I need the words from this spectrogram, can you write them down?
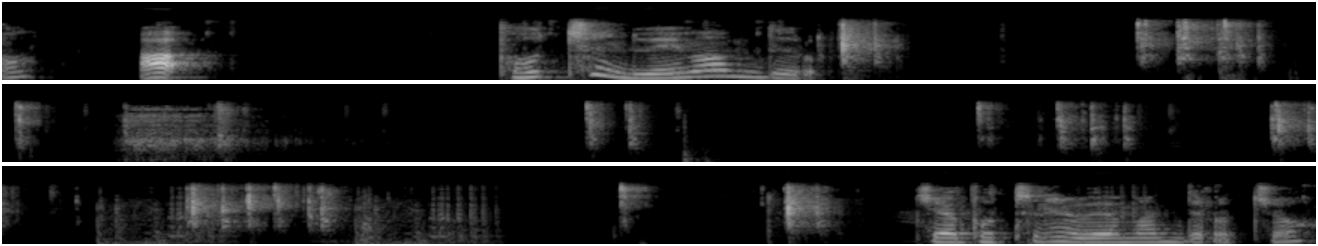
어? 아! 버튼 왜 맘대로. 제가 버튼을 왜 만들었죠?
